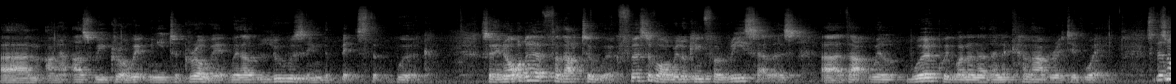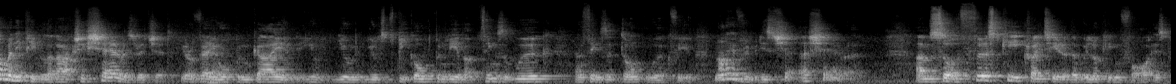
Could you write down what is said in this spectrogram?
Um, and as we grow it, we need to grow it without losing the bits that work. So in order for that to work, first of all, we're looking for resellers uh, that will work with one another in a collaborative way. So there's not many people that are actually sharers, Richard. You're a very yeah. open guy and you, you, you speak openly about things that work and things that don't work for you. Not everybody's sh- a sharer. Um, so the first key criteria that we're looking for is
